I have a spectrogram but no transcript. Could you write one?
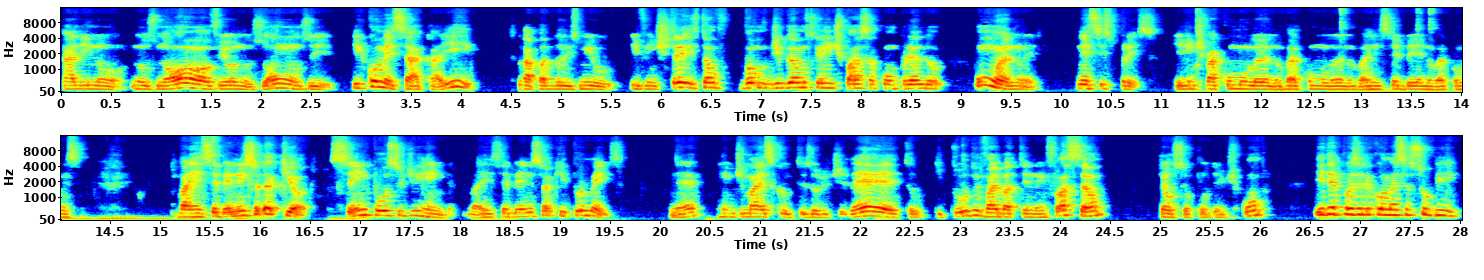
ali no, nos 9 ou nos 11 e começar a cair, lá para 2023. Então, vamos, digamos que a gente passa comprando um ano nesses preços. E a gente vai acumulando, vai acumulando, vai recebendo, vai começar. Vai recebendo isso daqui, ó, sem imposto de renda. Vai recebendo isso aqui por mês. né? Rende mais que o Tesouro Direto, que tudo, vai bater na inflação, que é o seu poder de compra, e depois ele começa a subir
